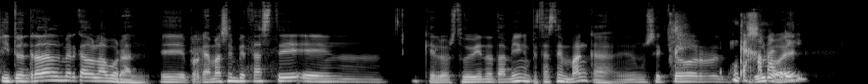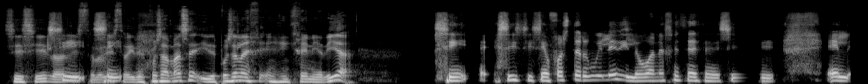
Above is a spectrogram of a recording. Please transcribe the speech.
y tu entrada al mercado laboral, eh, porque además empezaste en, que lo estuve viendo también, empezaste en banca, en un sector. En Caja Madrid. Sí, sí, lo he visto, lo he visto. Y después además, y después en la ingeniería. Sí, eh, sí, sí, sí, en Foster Wheeler y luego en FCC, sí. El,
